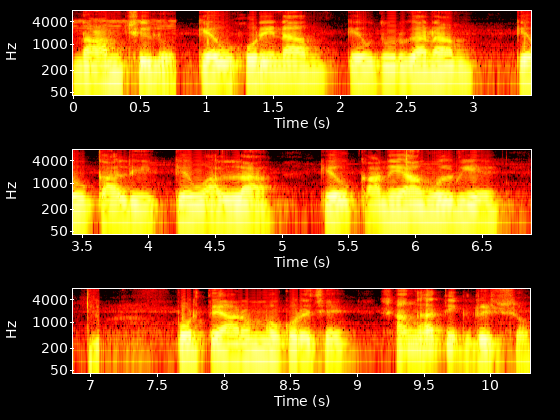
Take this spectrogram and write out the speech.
নাম ছিল, কেউ হরিনাম, কেউ দুর্গা নাম কেউ কালী, কেউ আল্লাহ কেউ কানে আঙুল দিয়ে পড়তে আরম্ভ করেছে সাংঘাতিক দৃশ্য।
